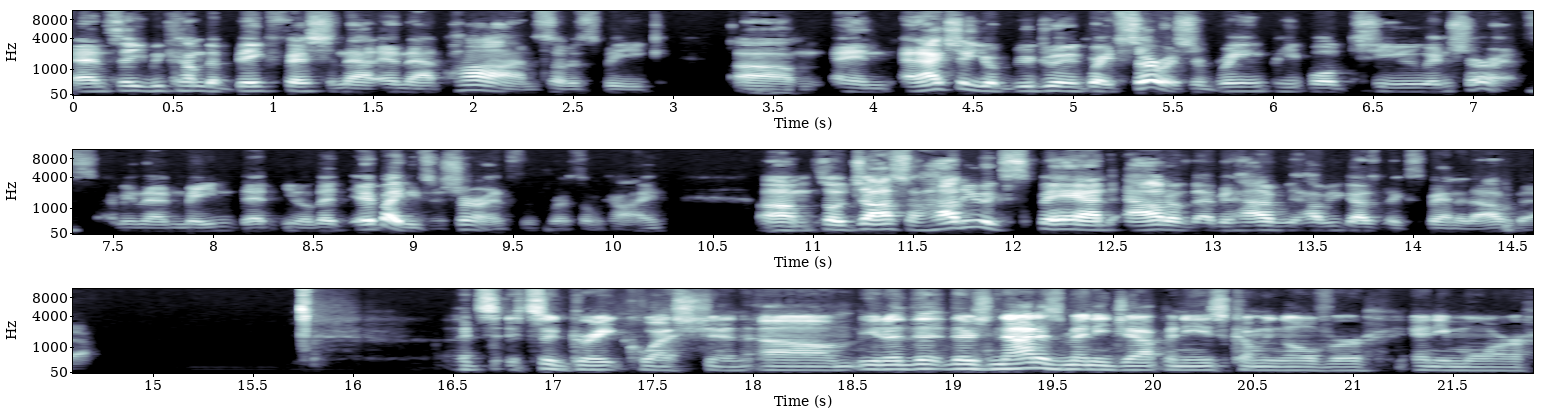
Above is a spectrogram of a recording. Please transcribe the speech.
and so you become the big fish in that in that pond, so to speak. Um, and and actually, you're you're doing a great service. You're bringing people to insurance. I mean, that mean that you know that everybody needs insurance of some kind. Um, so, Josh, so how do you expand out of that? I mean, how how have you guys expanded out of that? It's it's a great question. Um, you know, the, there's not as many Japanese coming over anymore.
